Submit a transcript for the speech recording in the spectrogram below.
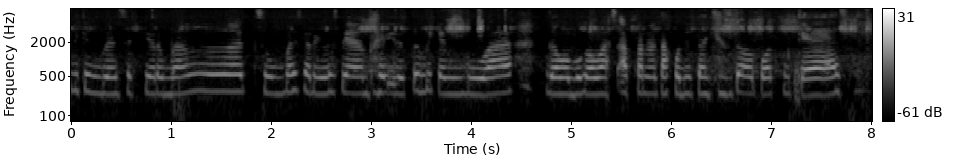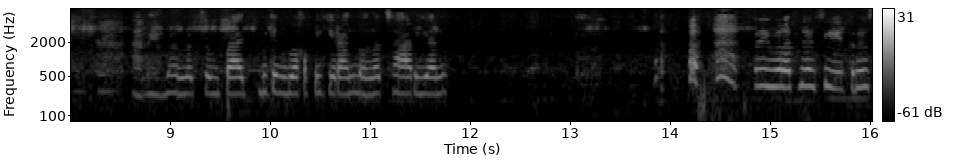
Bikin gue insecure banget. Sumpah serius deh sampai itu tuh bikin gue gak mau buka WhatsApp karena takut ditanya soal podcast. Aneh banget sumpah. Bikin gue kepikiran banget seharian. Aneh banget gak sih? Terus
